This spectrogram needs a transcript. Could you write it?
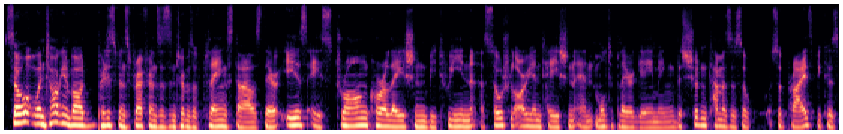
So, when talking about participants' preferences in terms of playing styles, there is a strong correlation between social orientation and multiplayer gaming. This shouldn't come as a surprise because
